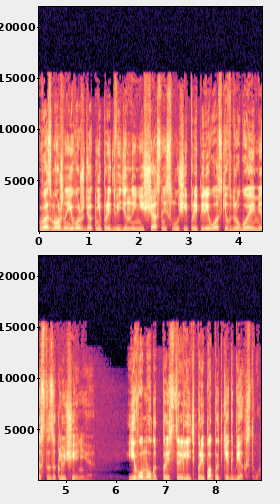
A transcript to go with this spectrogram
Возможно, его ждет непредвиденный несчастный случай при перевозке в другое место заключения. Его могут пристрелить при попытке к бегству.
